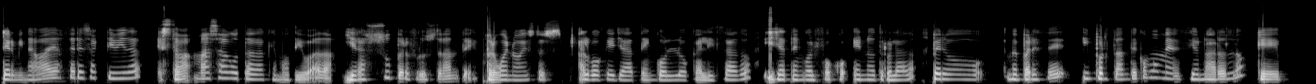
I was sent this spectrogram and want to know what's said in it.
terminaba de hacer esa actividad, estaba más agotada que motivada y era súper frustrante. Pero bueno, esto es algo que ya tengo localizado y ya tengo el foco en otro lado. Pero me parece importante como mencionarlo, que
